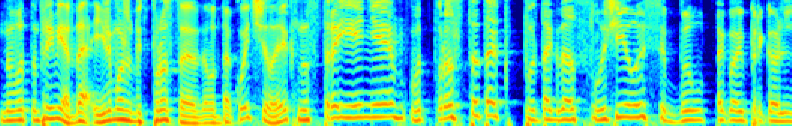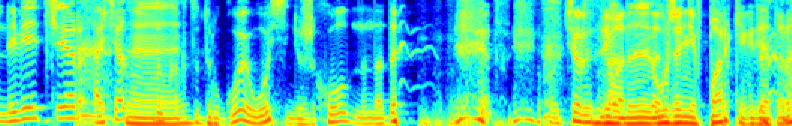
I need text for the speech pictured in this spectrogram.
Ну вот, например, да, или может быть просто вот такой человек настроение, вот просто так тогда случилось, был такой прикольный вечер, а сейчас ну Э. как-то другое, осень, уже холодно, надо... Че раздеваться? Уже не в парке где-то.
